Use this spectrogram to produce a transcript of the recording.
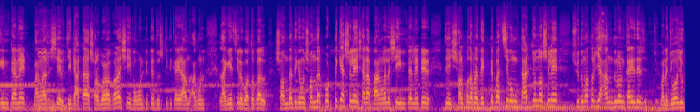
ইন্টারনেট বাংলাদেশে যে ডাটা সরবরাহ করা সেই ভবনটিতে দুষ্কৃতিকারীরা আগুন- লাগিয়েছিল গতকাল সন্ধ্যার দিকে এবং সন্ধ্যার পর থেকে আসলে সারা বাংলাদেশে ইন্টারনেটের যে স্বল্পতা আমরা দেখতে পাচ্ছি এবং তার জন্য আসলে শুধুমাত্র যে আন্দোলনকারীদের মানে যোগাযোগ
